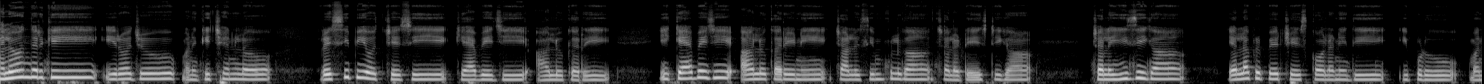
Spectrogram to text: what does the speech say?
హలో అందరికీ. ఈరోజు మన కిచెన్లో రెసిపీ వచ్చేసి క్యాబేజీ ఆలు కర్రీ. ఈ క్యాబేజీ ఆలు కర్రీని చాలా సింపుల్గా చాలా టేస్టీగా చాలా ఈజీగా ఎలా ప్రిపేర్ చేసుకోవాలనేది ఇప్పుడు మన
